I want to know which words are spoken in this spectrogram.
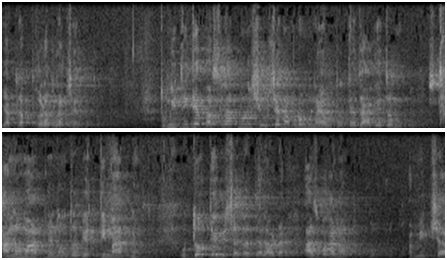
यातला फरक लक्षात येतो तुम्ही तिथे बसलात म्हणून शिवसेना प्रमुख नाही होतं त्या जागेचं स्थान महात्म्य नव्हतं व्यक्ती महात्म्य होतं. उद्धव ते विसरतात त्याला वाटतं आज बघा ना अमित शहा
